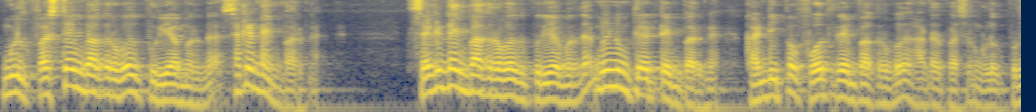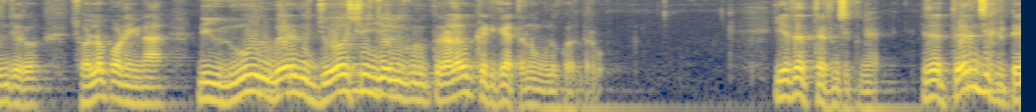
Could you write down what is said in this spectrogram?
உங்களுக்கு ஃபஸ்ட் டைம் பார்க்குற போது புரியாமல் இருந்தால் செகண்ட் டைம் பாருங்கள் செகண்ட் டைம் பார்க்குற போது புரியாமல் இருந்தால் மீண்டும் தேர்ட் டைம் பாருங்கள் கண்டிப்பாக ஃபோர்த் டைம் பார்க்குற போது ஹண்ட்ரட் பர்சன்ட் உங்களுக்கு புரிஞ்சிடும் சொல்ல போனீங்கன்னா நீங்கள் நூறு பேருக்கு ஜோசியம் சொல்லி கொடுக்குற அளவுக்கு கிடைக்காதன்னு உங்களுக்கு வந்துடும் இதை தெரிஞ்சுக்குங்க. இதை தெரிஞ்சுக்கிட்டு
